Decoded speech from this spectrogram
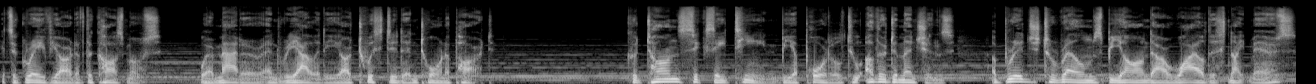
It's a graveyard of the cosmos, where matter and reality are twisted and torn apart. Could Ton 618 be a portal to other dimensions, a bridge to realms beyond our wildest nightmares?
